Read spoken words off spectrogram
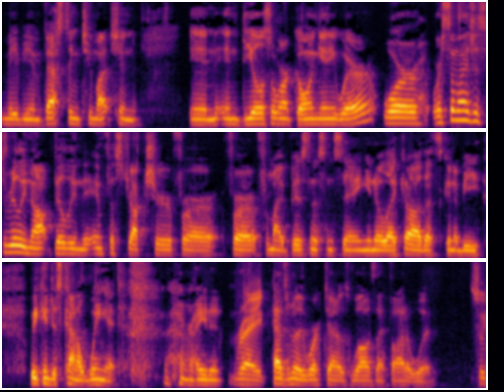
maybe investing too much in in in deals that weren't going anywhere or or sometimes just really not building the infrastructure for for for my business and saying you know like oh that's going to be we can just kind of wing it right? And right. hasn't really worked out as well as I thought it would so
